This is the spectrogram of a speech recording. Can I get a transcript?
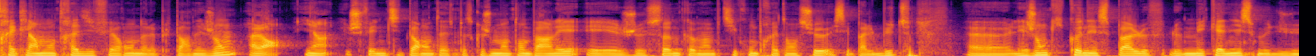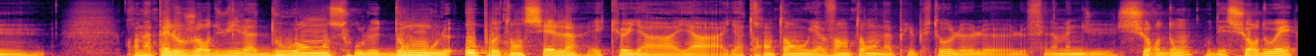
très clairement très différent de la plupart des gens. Alors, y a je fais une petite parenthèse parce que je m'entends parler et je sonne comme un petit con prétentieux et c'est pas le but. Euh, les gens qui connaissent pas le mécanisme du qu'on appelle aujourd'hui la douance ou le don ou le haut potentiel et qu'il y a, il y, a, il y a 30 ans ou il y a 20 ans on appelait plutôt le, le, phénomène du surdon ou des surdoués.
